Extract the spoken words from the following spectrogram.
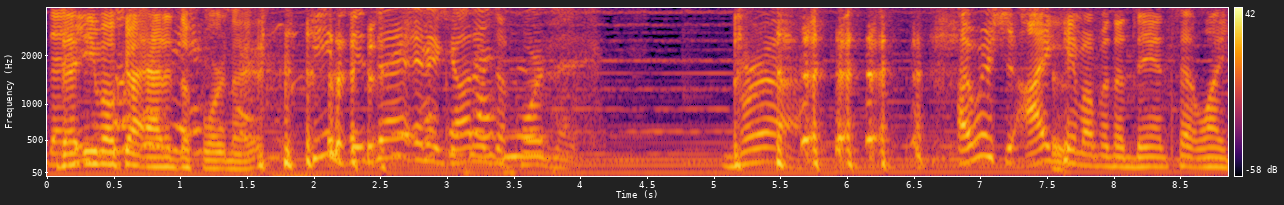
that he, emote got added to for Fortnite. he did that and it got into move. Fortnite. Bruh. I wish I came up with a dance at like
